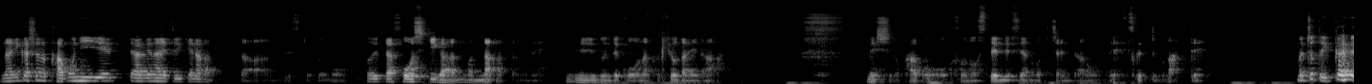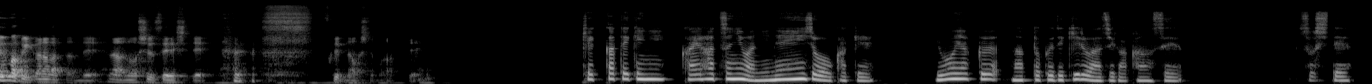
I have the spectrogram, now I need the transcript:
何かしらのカゴに入れてあげないといけなかったんですけども、そういった方式がなかったので、自分でこうなんか巨大なメッシュのカゴをそのステンレス屋のおっちゃんに頼んで作ってもらって、まあ、ちょっと一回目うまくいかなかったんで、あの修正して 作り直してもらって。結果的に開発には2年以上をかけ、ようやく納得できる味が完成。そして、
